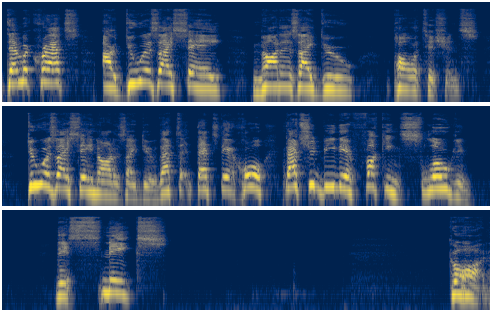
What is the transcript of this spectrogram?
Democrats are do as I say, not as I do politicians. Do as I say, not as I do. That's, that's their whole, that should be their fucking slogan. They're snakes. God.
